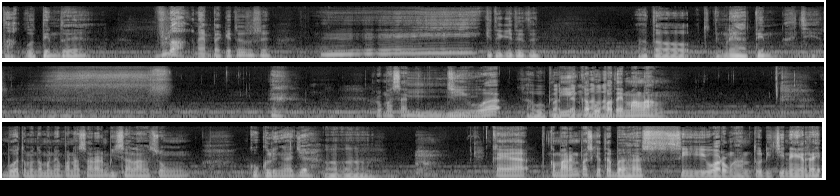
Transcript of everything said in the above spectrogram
takutin tuh ya. Vlog nempel gitu terus ya. Gitu-gitu tuh. Atau ngeliatin anjir. Rumah sakit Ih, jiwa Kabupaten di Malang. Kabupaten Malang. Buat teman-teman yang penasaran bisa langsung googling aja. Heeh. Kayak kemarin pas kita bahas si warung hantu di Cinere,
